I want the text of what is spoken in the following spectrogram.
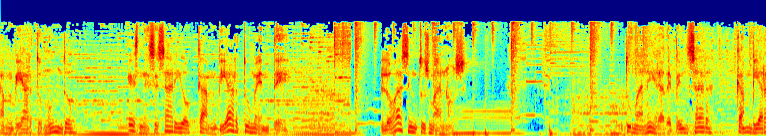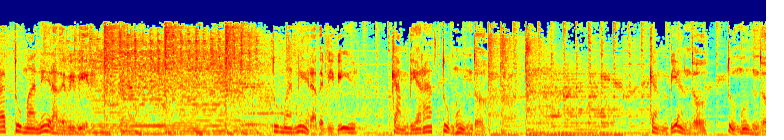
cambiar tu mundo, es necesario cambiar tu mente. Lo hacen tus manos. Tu manera de pensar cambiará tu manera de vivir. Tu manera de vivir cambiará tu mundo. Cambiando tu mundo.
